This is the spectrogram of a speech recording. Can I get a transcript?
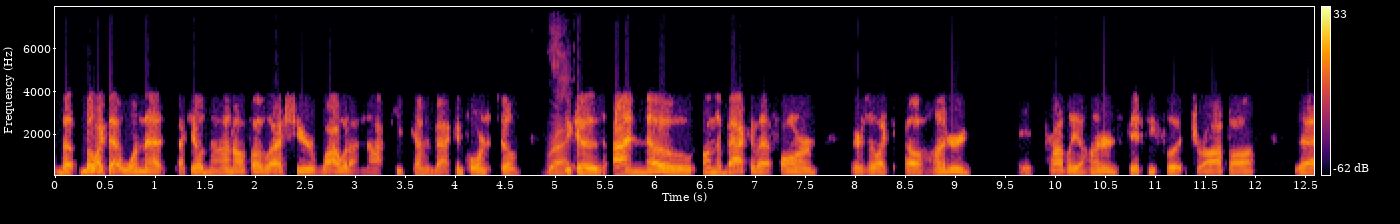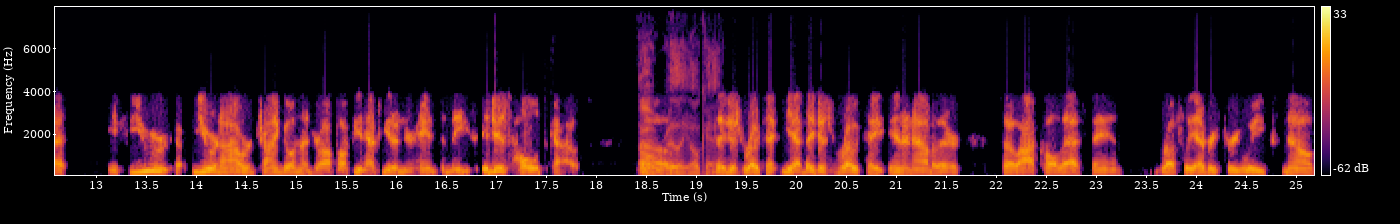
but but like that one that I killed nine off of last year, why would I not keep coming back and pouring it to them? Right. Because I know on the back of that farm there's like a hundred, it's probably a hundred and fifty foot drop off that if you were you and I were trying to go on that drop off, you'd have to get on your hands and knees. It just holds coyotes. oh, uh, really? Okay. They just rotate. Yeah, they just rotate in and out of there. So I call that stand roughly every three weeks. Now,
